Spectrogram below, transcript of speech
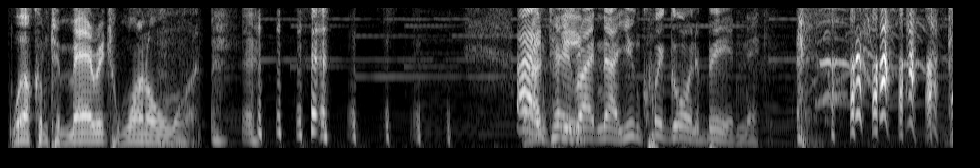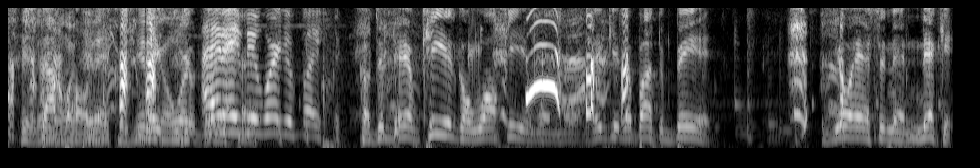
Welcome to Marriage 101. But I can tell you right now, you can quit going to bed naked. Stop gonna all work. That. ain't- you it ain't wasting gonna your work. It damn ain't time. been working for you. Cause them damn kids gonna walk in one morning. They getting up out the bed. Your ass in there naked.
